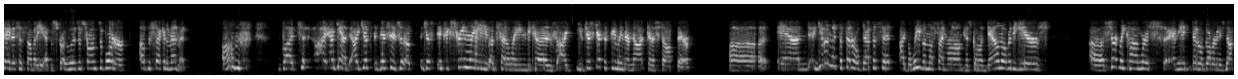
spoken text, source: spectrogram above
say this as somebody a, who is a strong supporter of the Second Amendment. Um, but I, again, I just this is uh just it's extremely unsettling because I you just get the feeling they're not going to stop there. Uh, and given that the federal deficit, I believe, unless I'm wrong, has gone down over the years, uh, certainly Congress and the federal government is not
